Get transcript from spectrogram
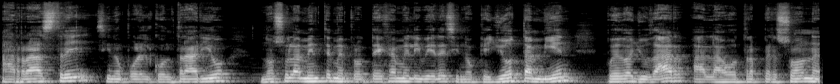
arrastre, sino por el contrario, no solamente me proteja, me libere, sino que yo también puedo ayudar a la otra persona.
